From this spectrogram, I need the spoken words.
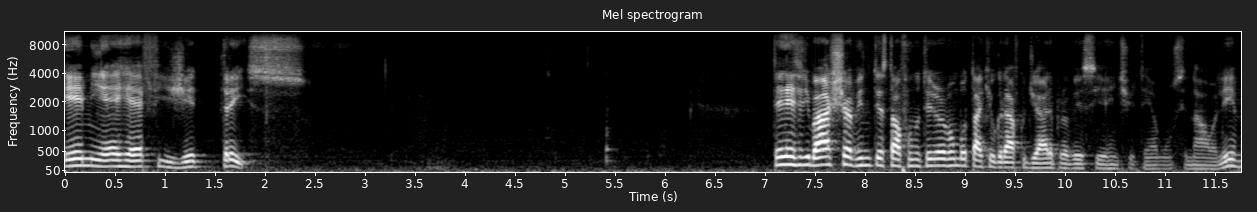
MRFG3. Tendência de baixa, vindo testar o fundo anterior. Vamos botar aqui o gráfico diário para ver se a gente tem algum sinal ali.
